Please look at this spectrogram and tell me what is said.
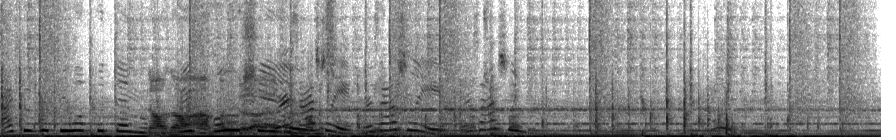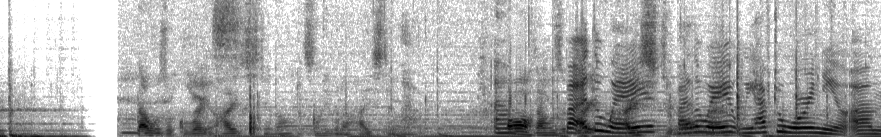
I could hook you up with them. No, no, good I'm- I'm good. Where's. Ashley? I'm Where's. Ashley? Where's I'm so Ashley? That was a great heist, you know? It's not even a heist anymore. Um, oh, that was a By great the way, heist, you by know, the way, we have to warn you. Um,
